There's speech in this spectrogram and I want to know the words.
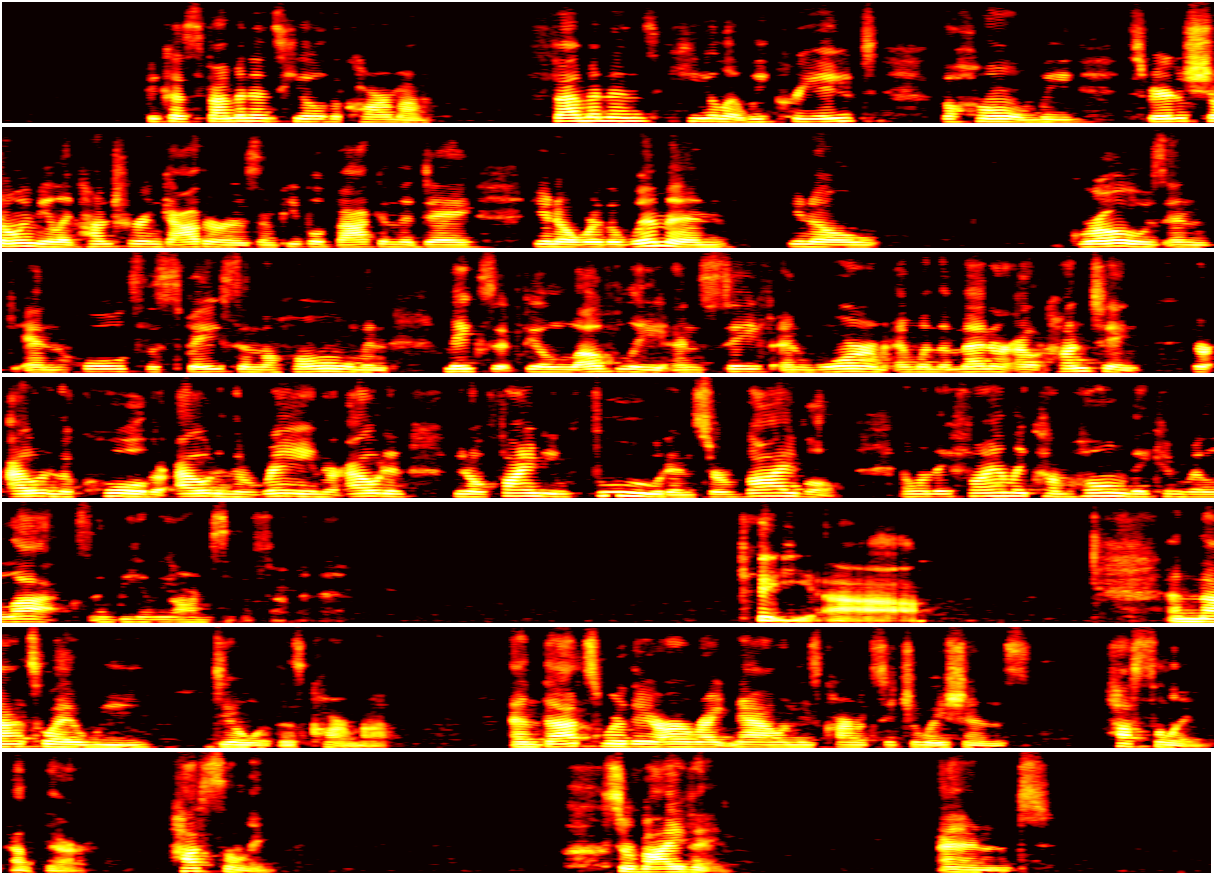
because feminines heal the karma. Feminines heal it. We create the home. We spirit is showing me like hunter and gatherers and people back in the day, you know, where the women, you know, grows and and holds the space in the home and makes it feel lovely and safe and warm and when the men are out hunting they're out in the cold they're out in the rain they're out in you know finding food and survival and when they finally come home they can relax and be in the arms of the feminine. Yeah. And that's why we deal with this karma. And that's where they are right now in these karmic situations, hustling out there, hustling, surviving. And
